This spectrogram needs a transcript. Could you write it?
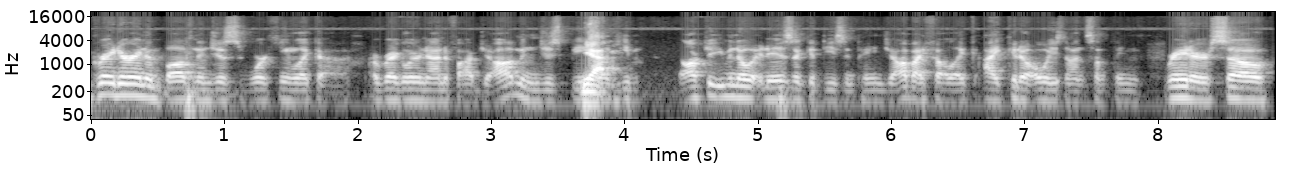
greater and above than just working like a, a regular nine to five job and just being yeah. like even doctor, even though it is like a decent paying job, I felt like I could have always done something greater. So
